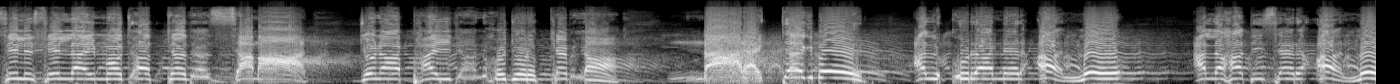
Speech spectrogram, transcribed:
সিলসিলাই মোজাদ্দেদ জামান জনাব ভাইজান হুজুর কেবলা। নারে দেখবে আল কোরআনের আলো আল হাদিসের আলো।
